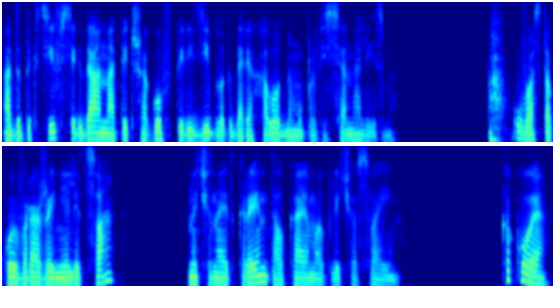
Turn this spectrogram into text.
а детектив всегда на пять шагов впереди благодаря холодному профессионализму. «У вас такое выражение лица?» — начинает Крейн, толкая моё плечо своим. «Какое?»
